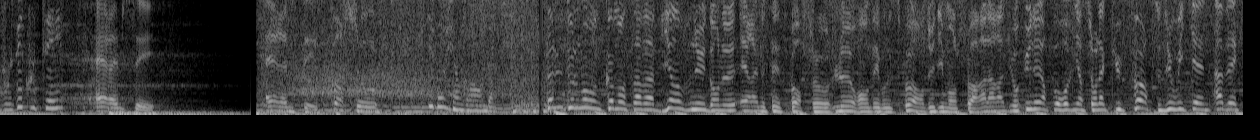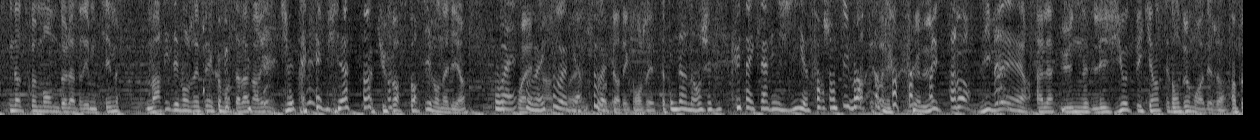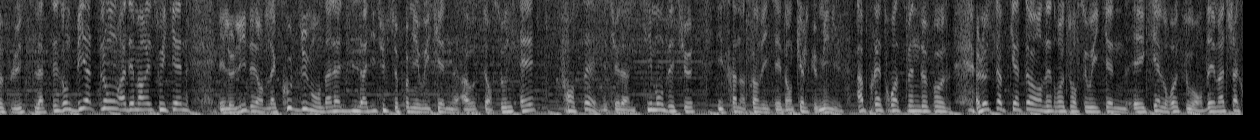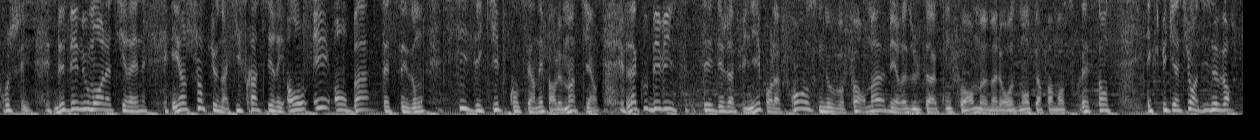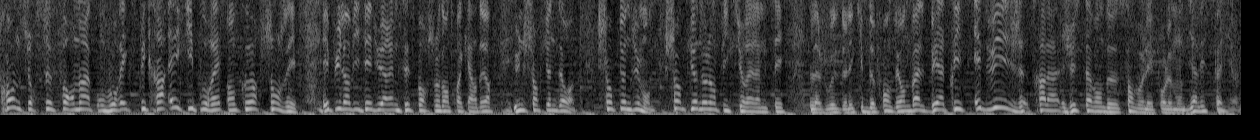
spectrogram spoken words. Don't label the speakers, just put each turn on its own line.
Vous écoutez
RMC. RMC Sport Show.
Thibaut Giangrande.
Salut tout le monde, comment ça va? Bienvenue dans le RMC Sport Show, le rendez-vous sport du dimanche soir à la radio. Une heure pour revenir sur l'actu forte du week-end avec notre membre de la Dream Team, Marie Zévan GP. Comment ça va Marie?
Je vais très bien.
Actu forte sportive, on a dit. Hein?
Ouais, ouais, tout va bien.
Je
tout
dois
va bien.
faire des grands gestes.
Non, non, je discute avec la régie euh, fort gentiment.
Les sports d'hiver à la une. Les JO de Pékin, c'est dans deux mois déjà, un peu plus. La saison de biathlon a démarré ce week-end et le leader de la Coupe du Monde à la- à l'issue de ce premier week-end à Ostersund est français, messieurs dames. Simon Détieux, il sera notre invité dans quelques minutes. Après trois semaines de pause, le top 14 est de retour ce week-end et quel retour? Des matchs accrochés, des dénouements à la sirène et un championnat qui sera serré en haut et en bas cette saison. Six équipes concernées par le maintien. La Coupe Davis, c'est déjà fini pour la France. Nouveau format, mais résultats conformes, malheureusement, aux performances récentes. Explication à 19h30 sur ce format qu'on vous réexpliquera et qui pourrait encore changer. Et puis l'invité du RMC Sport Show dans trois quarts d'heure, une championne d'Europe, championne du monde, championne olympique sur RMC. La joueuse de l'équipe de France de handball, Béatrice Edwige, sera là juste avant de s'envoler pour le mondial espagnol.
